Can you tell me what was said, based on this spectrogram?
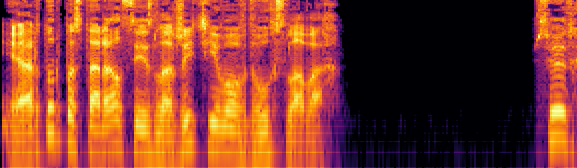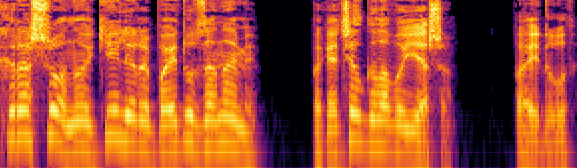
И Артур постарался изложить его в двух словах. «Все это хорошо, но киллеры пойдут за нами», — покачал головой Яша. «Пойдут.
